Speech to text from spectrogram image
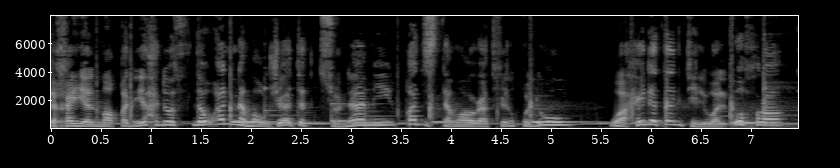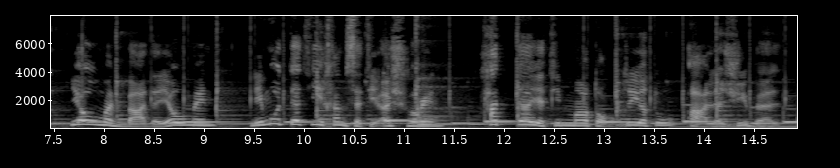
تخيل ما قد يحدث لو أن موجات التسونامي قد استمرت في القدوم واحدة تلو الأخرى يوما بعد يوم لمدة خمسة أشهر حتى يتم تغطية أعلى الجبال.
